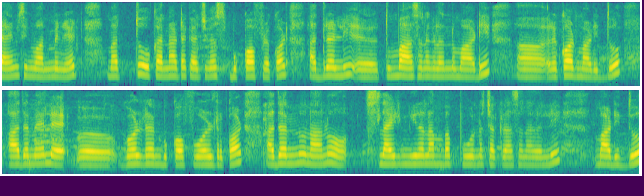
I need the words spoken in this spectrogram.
times in one minute ಮತ್ತು Karnataka achievers book of record ಅದರಲ್ಲಿ ತುಂಬ ಆಸನಗಳನ್ನು ಮಾಡಿ ರೆಕಾರ್ಡ್ ಮಾಡಿದ್ದು. ಆದ ಮೇಲೆ golden book of world record ಅದನ್ನು ನಾನು ಸ್ಲೈಡ್ ನೀರಲಂಬ ಪೂರ್ಣ ಚಕ್ರಾಸನದಲ್ಲಿ ಮಾಡಿದ್ದು.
